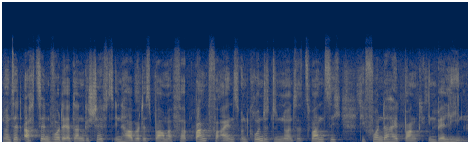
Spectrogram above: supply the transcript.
1918 wurde er dann Geschäftsinhaber des Barmer Bankvereins und gründete 1920 die von der Heydt Bank in Berlin.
